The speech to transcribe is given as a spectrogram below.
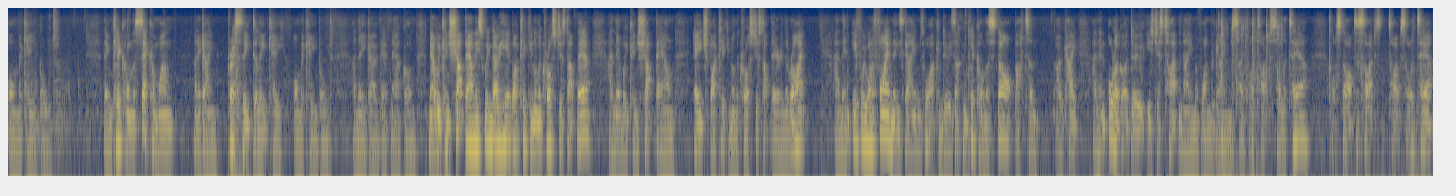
on the keyboard. Then click on the second one and again press the delete key on the keyboard. And there you go they've now gone. Now we can shut down this window here by clicking on the cross just up there. And then we can shut down edge by clicking on the cross just up there in the right. And then if we want to find these games what I can do is I can click on the start button okay? And then all I've got to do is just type the name of one of the games. So if I type solitaire or start to type, type solitaire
